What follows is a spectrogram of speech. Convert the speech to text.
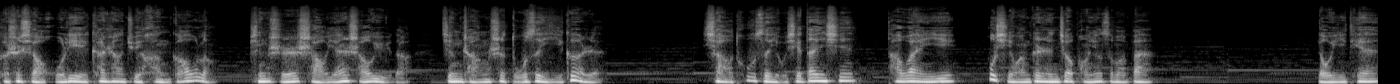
可是小狐狸看上去很高冷，平时少言少语的，经常是独自一个人。小兔子有些担心，它万一不喜欢跟人交朋友怎么办？有一天，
